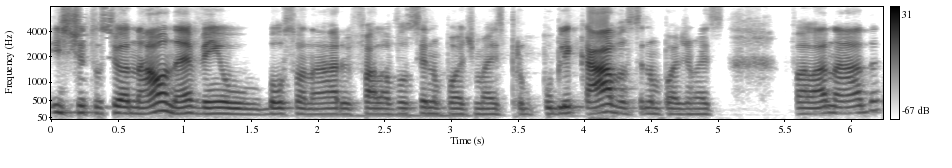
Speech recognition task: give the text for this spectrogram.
institucional, né, vem o Bolsonaro e fala, você não pode mais pu- publicar, você não pode mais falar nada,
